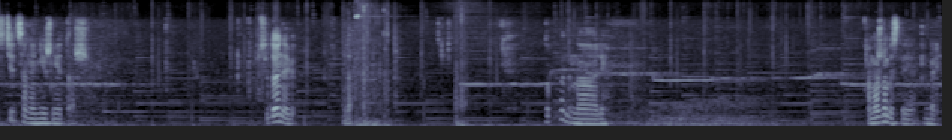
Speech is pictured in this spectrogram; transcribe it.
Спуститься на нижний этаж. Сюда наверх. Да. Ну погнали. А можно быстрее? Блин.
